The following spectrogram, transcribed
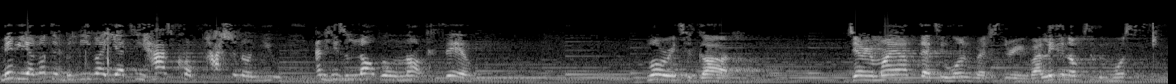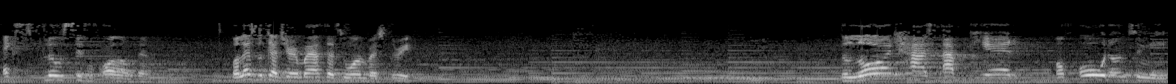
Maybe you're not a believer yet, He has compassion on you, and His love will not fail. Glory to God. Jeremiah 31, verse 3. We're leading up to the most explosive of all of them. But let's look at Jeremiah 31, verse 3. The Lord has appeared of old unto me,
